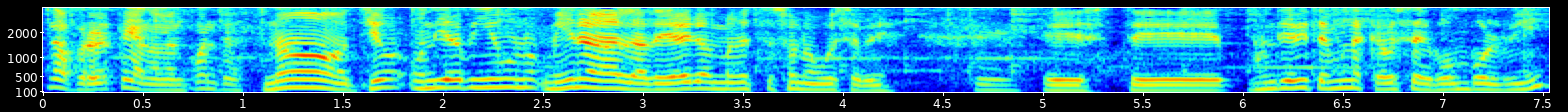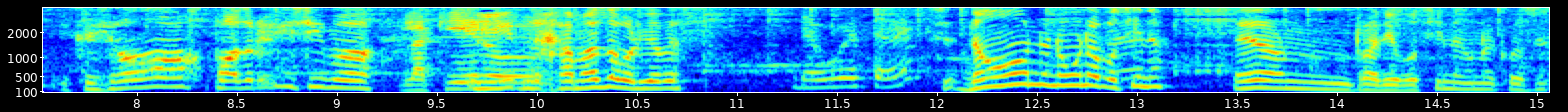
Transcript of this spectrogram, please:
No, pero ahorita ya no lo encuentras. No, tío, un día vi uno, mira la de Iron Man, esta es una USB. Sí. Este, un día vi también una cabeza de Bumblebee y que dije, ¡oh, padrísima! La quiero. Y jamás lo volví a ver. ¿De USB? No, no, no, una bocina. Era un radiobocina, una cosa.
